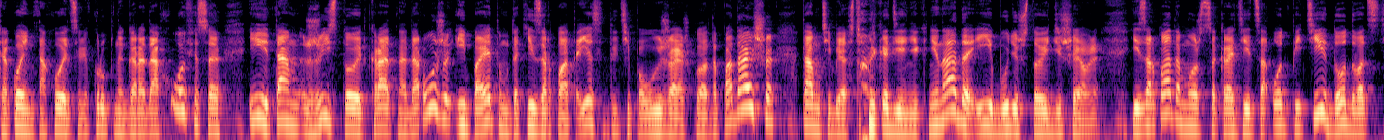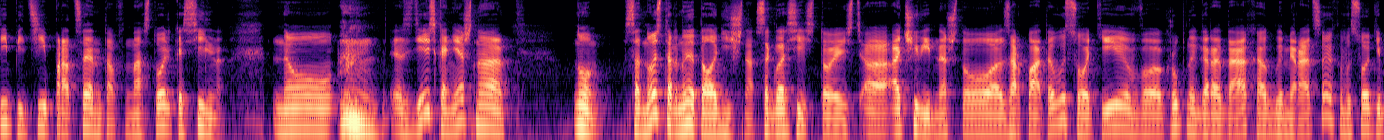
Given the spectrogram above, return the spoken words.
какой-нибудь находится или в крупных городах офиса, и там жизнь стоит кратно дороже, и поэтому такие зарплаты. Если ты типа уезжаешь куда-то подальше, там тебе столько денег не надо, и будешь стоить дешевле. И зарплата может сократиться от 5 до 25 процентов, настолько сильно. Но здесь, конечно, ну, с одной стороны, это логично, согласись. То есть, э, очевидно, что зарплаты высокие в крупных городах, агломерациях, высокие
